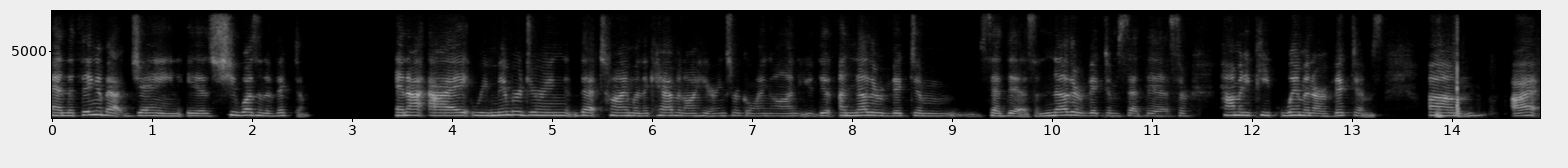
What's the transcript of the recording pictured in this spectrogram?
And the thing about Jane is she wasn't a victim. And I, I, remember during that time when the Kavanaugh hearings were going on, another victim said this, another victim said this, or how many people, women are victims. Um, I,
